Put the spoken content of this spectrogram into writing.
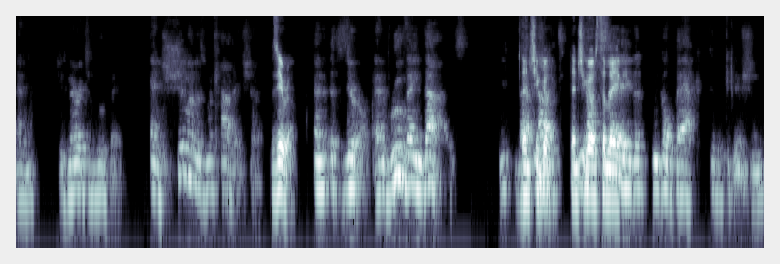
and she's married to Ruvain, and Shimon is makadesh. Zero. And it's zero. And Ruvain dies. Then she go- then she goes to Levi. That we go back to the Kedushin,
